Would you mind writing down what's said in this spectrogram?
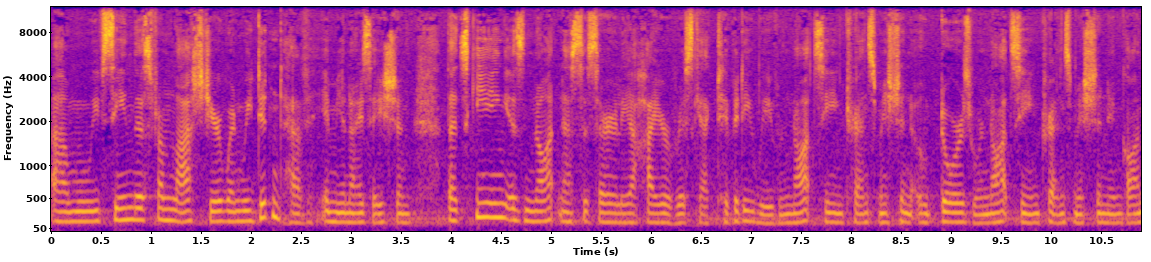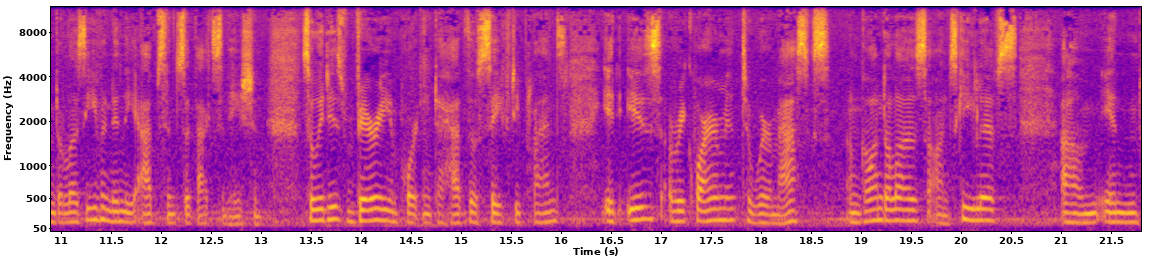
um, we've seen this from last year when we didn't have immunization, that skiing is not necessarily a higher risk activity. We're not seeing transmission outdoors. We're not seeing transmission in gondolas, even in the absence of vaccination. So it is very important to have those safety plans. It is a requirement to wear masks on gondolas, on ski lifts. Um, in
